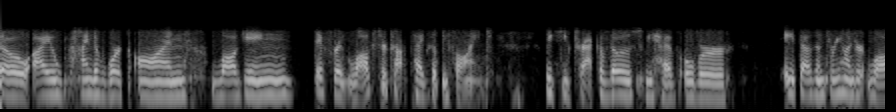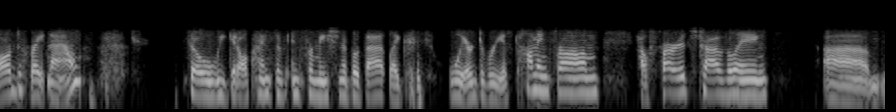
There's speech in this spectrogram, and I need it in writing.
So I kind of work on logging different lobster trap tags that we find. We keep track of those. We have over 8,300 logged right now. So we get all kinds of information about that, like where debris is coming from, how far it's traveling, um,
